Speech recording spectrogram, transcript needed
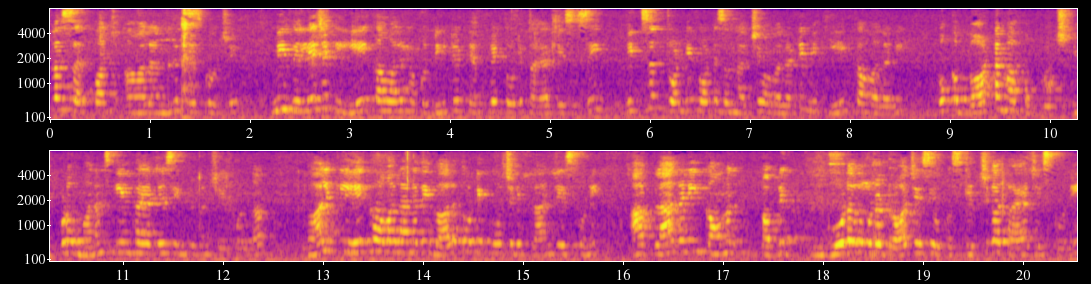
ప్లస్ సర్పంచ్ వాళ్ళందరూ తీసుకొచ్చి మీ విలేజ్కి ఏ కావాలని ఒక డీటెయిల్ టెంప్లెట్ తోటి తయారు చేసేసి విక్సన్ ట్వంటీ ఫార్టీ సెవెన్ అచీవ్ అవ్వాలంటే మీకు ఏం కావాలని ఒక బాటమ్ అప్ అప్రోచ్ ఇప్పుడు మనం స్కీమ్ తయారు చేసి ఇంప్లిమెంట్ చేయకుండా వాళ్ళకి ఏం కావాలన్నది వాళ్ళతోటి కూర్చొని ప్లాన్ చేసుకొని ఆ ప్లాన్ అని కామన్ పబ్లిక్ గోడలు కూడా డ్రా చేసి ఒక స్కెచ్గా తయారు చేసుకొని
